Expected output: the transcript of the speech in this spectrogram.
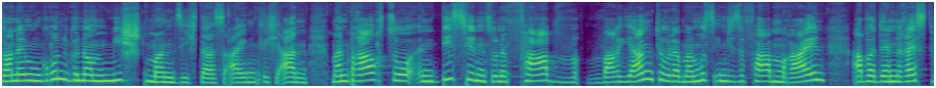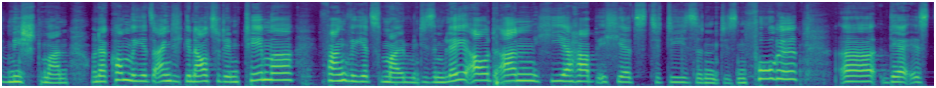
sondern im Grunde genommen mischt man sich das eigentlich an. Man braucht so ein bisschen so eine Farbvariante oder man muss in diese Farben rein, aber den Rest mischt man. Und da kommen wir jetzt eigentlich genau zu dem Thema. Fangen wir jetzt mal mit diesem Layout an. Hier habe ich jetzt diesen, diesen Vogel. Äh, der ist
